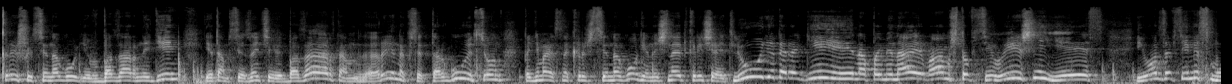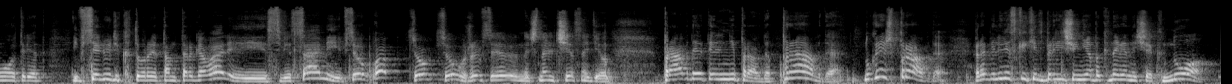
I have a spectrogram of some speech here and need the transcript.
крышу синагоги в базарный день, и там все, знаете, базар, там рынок, все торгуют, все, он поднимается на крышу синагоги и начинает кричать, люди дорогие, напоминаю вам, что Всевышний есть. И он за всеми смотрит. И все люди, которые там торговали, и с весами, и все, оп, все, все, уже все начинали честно делать. Правда это или неправда? Правда. Ну, конечно, правда. Раби Левицкий Китбердич необыкновенный человек, но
